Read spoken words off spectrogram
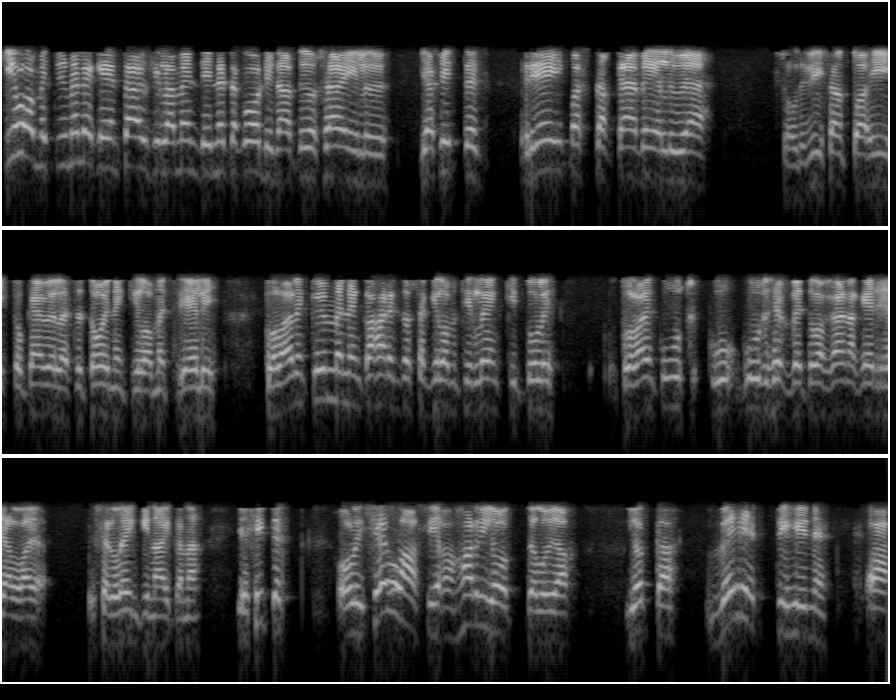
kilometri melkein täysillä mentiin, että koordinaatio säilyy. Ja sitten reipasta kävelyä, se oli niin sanottua hiihtokävelyä se toinen kilometri, eli tuollainen 10-12 kilometrin lenkki tuli tuollainen kuut, ku, kuutisen vetoa aina kerralla sen lenkin aikana. Ja sitten oli sellaisia harjoitteluja, jotta verettiin, ää,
